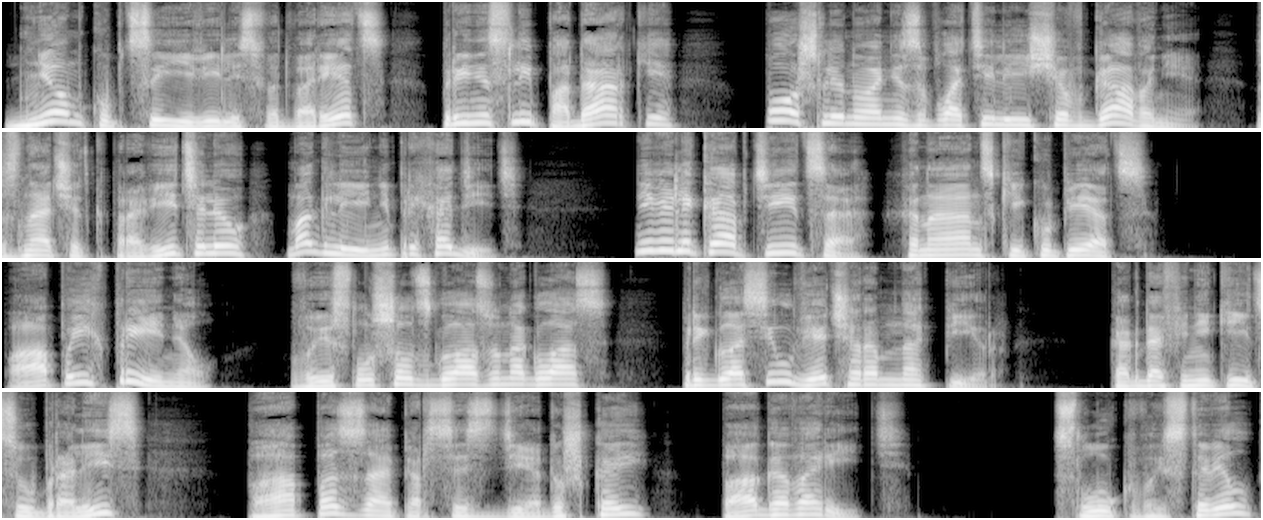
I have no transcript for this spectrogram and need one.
Днем купцы явились во дворец, принесли подарки, пошлину они заплатили еще в гавани, значит, к правителю могли и не приходить. Невелика птица, ханаанский купец, Папа их принял, выслушал с глазу на глаз, пригласил вечером на пир. Когда финикийцы убрались, папа заперся с дедушкой поговорить. Слуг выставил,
